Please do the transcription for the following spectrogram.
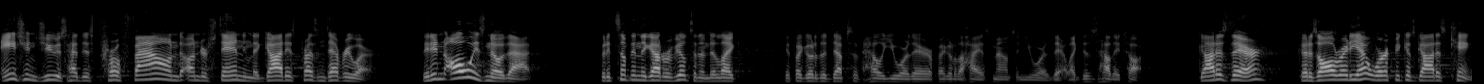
Ancient Jews had this profound understanding that God is present everywhere. They didn't always know that, but it's something that God revealed to them. They're like, if I go to the depths of hell, you are there. If I go to the highest mountain, you are there. Like, this is how they talk. God is there. God is already at work because God is king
